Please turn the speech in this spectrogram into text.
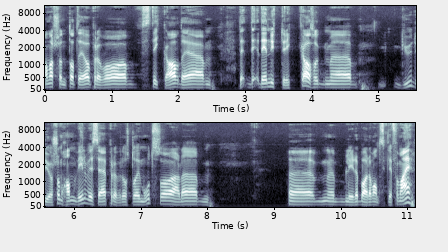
Han har skjønt at det å prøve å stikke av, det, det, det, det nytter ikke. Altså, Gud gjør som han vil. Hvis jeg prøver å stå imot, så er det, blir det bare vanskelig for meg.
